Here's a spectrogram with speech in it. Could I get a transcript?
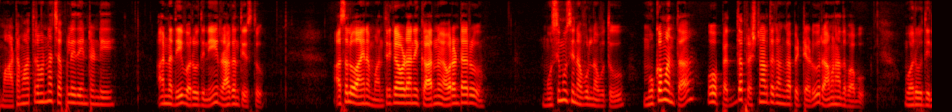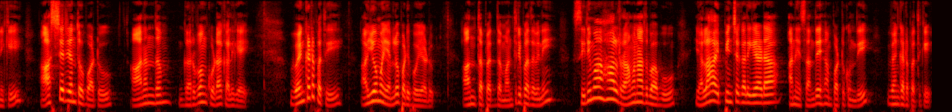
మాట మాత్రమన్నా చెప్పలేదేంటండి? అన్నది వరుదిని రాగం తీస్తూ. అసలు ఆయన మంత్రి కావడానికి కారణం ఎవరంటారు? ముసిముసి నవ్వులు నవ్వుతూ ముఖమంతా ఓ పెద్ద ప్రశ్నార్థకంగా పెట్టాడు రామనాథబాబు. వరుదినికి ఆశ్చర్యంతో పాటు ఆనందం గర్వం కూడా కలిగాయి. వెంకటపతి అయోమయంలో పడిపోయాడు. అంత పెద్ద మంత్రి పదవిని సినిమా హాల్ రామనాథబాబు ఎలా ఇప్పించగలిగాడా అనే సందేహం పట్టుకుంది వెంకటపతికి.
